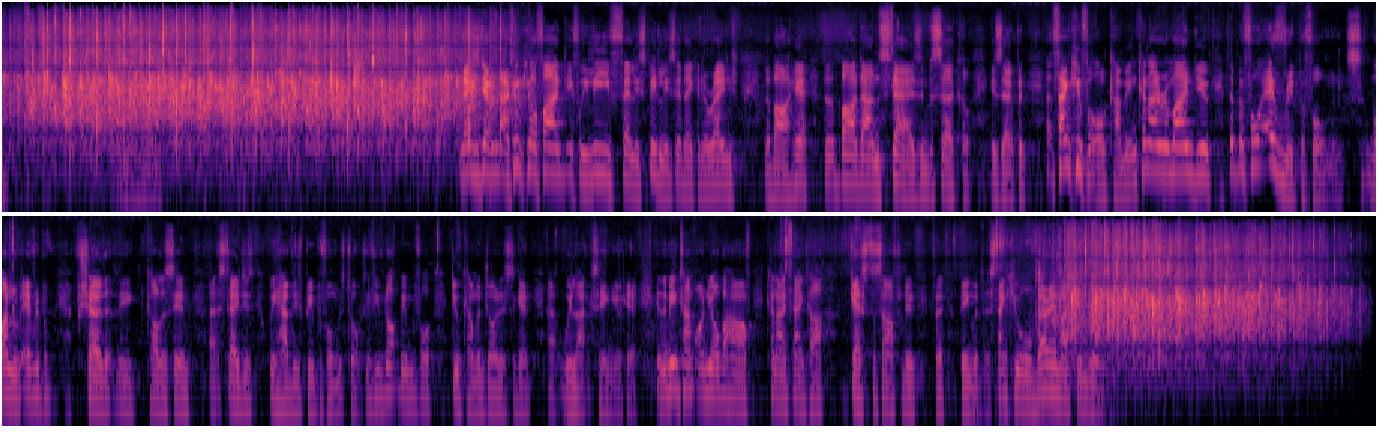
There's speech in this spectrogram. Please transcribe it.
Ladies and gentlemen, I think you'll find if we leave fairly speedily so they can arrange the bar here, that the bar downstairs in the circle is open. Uh, thank you for all coming. Can I remind you that before every performance, one of every show that the Coliseum uh, stages, we have these pre-performance talks. If you've not been before, do come and join us again. Uh, we like seeing you here. In the meantime, on your behalf, can I thank our guests this afternoon for being with us. Thank you all very much indeed.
